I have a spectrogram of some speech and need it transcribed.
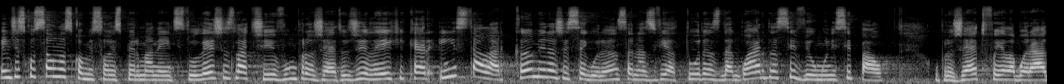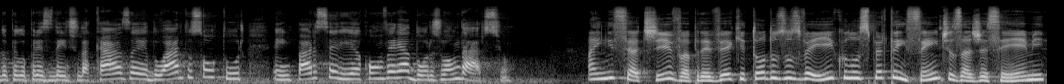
Em discussão nas comissões permanentes do Legislativo, um projeto de lei que quer instalar câmeras de segurança nas viaturas da Guarda Civil Municipal. O projeto foi elaborado pelo presidente da Casa, Eduardo Soutur, em parceria com o vereador João Dárcio. A iniciativa prevê que todos os veículos pertencentes à GCM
